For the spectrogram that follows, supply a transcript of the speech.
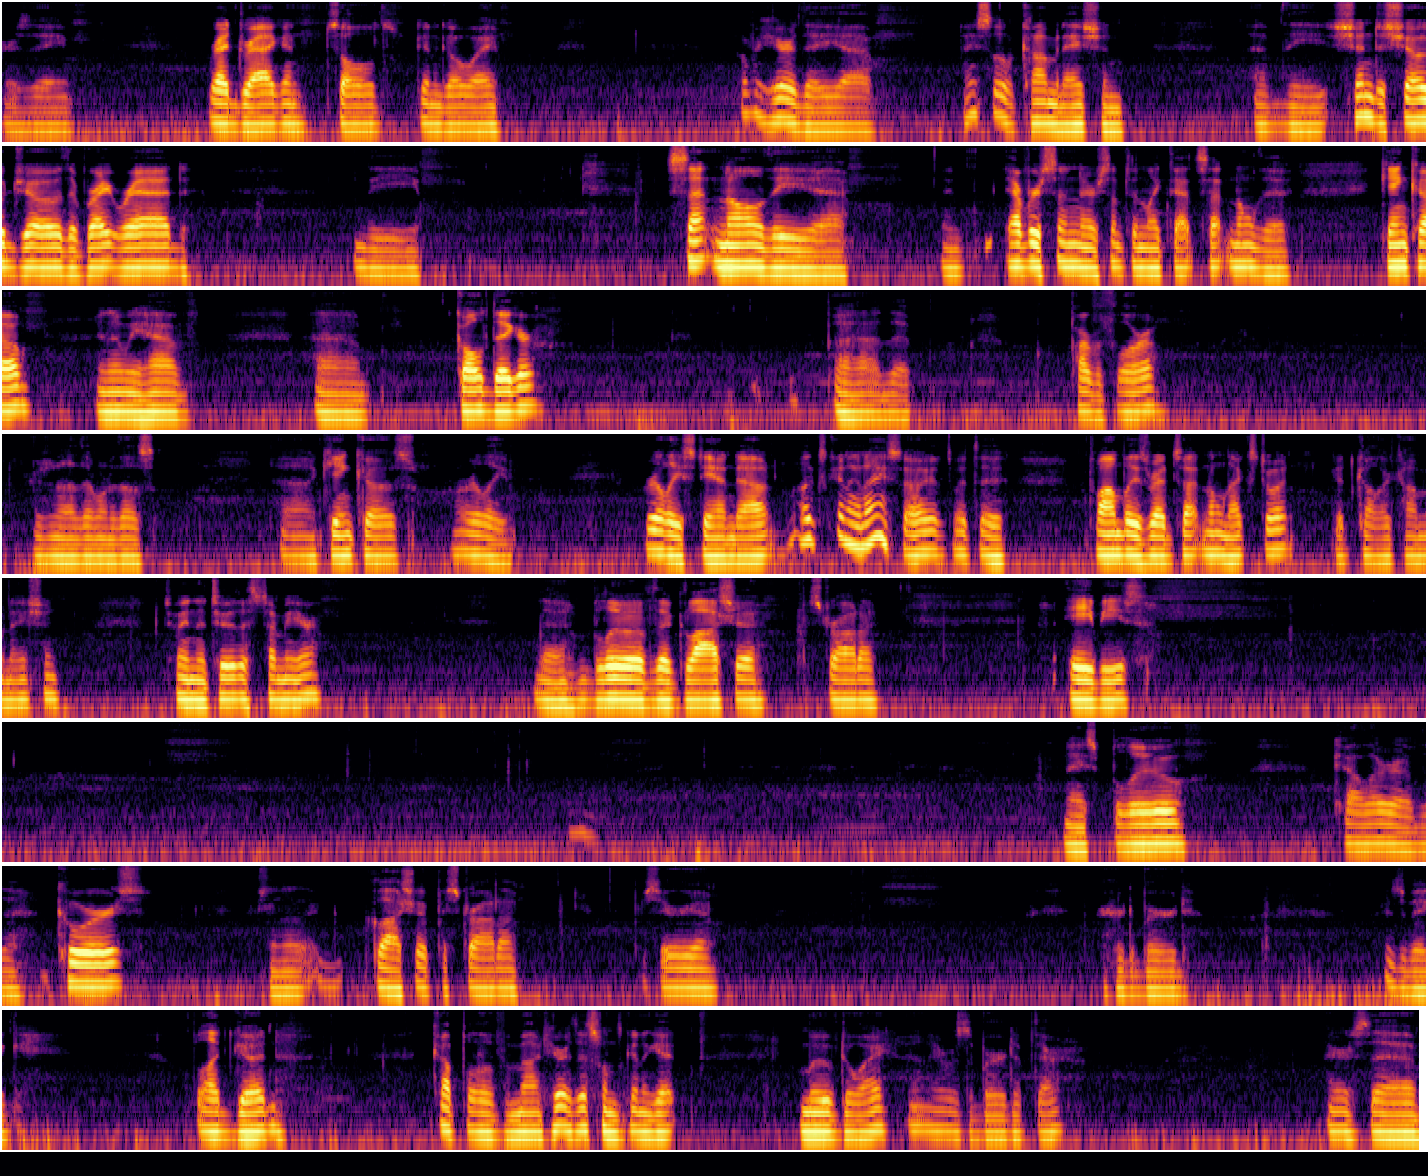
There's a red dragon, sold, gonna go away. Over here, the uh, nice little combination of the Shindeshojo, the bright red, the Sentinel, the uh, Everson or something like that, Sentinel, the Ginkgo, and then we have uh, Gold Digger, uh, the Parviflora. There's another one of those uh, Ginkgos, really really stand out. Looks kind of nice though, with the Twombly's Red Sentinel next to it. Good color combination between the two this time of year. The blue of the Glacia Strata, Abies. Nice blue color of the Coors. There's another Glauca prostrata, Procera. I heard a bird. There's a big Bloodgood. Couple of them out here. This one's going to get moved away. Oh, there was a bird up there. There's the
